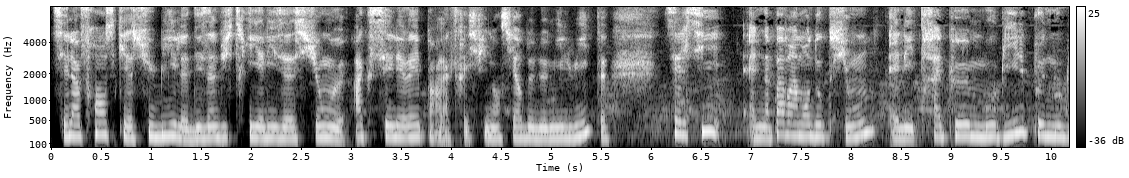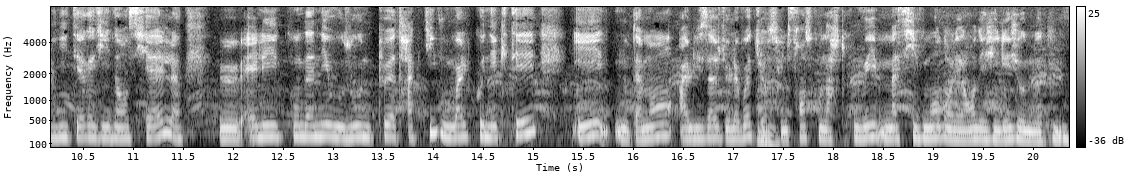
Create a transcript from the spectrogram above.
c'est la France qui a subi la désindustrialisation euh, accélérée par la crise financière de 2008. Celle-ci, elle n'a pas vraiment d'option. Elle est très peu mobile, peu de mobilité résidentielle. Euh, elle est condamnée aux zones peu attractives ou mal connectées et notamment à l'usage de la voiture. Mmh. C'est une France qu'on a retrouvée massivement dans les rangs des Gilets jaunes notamment.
